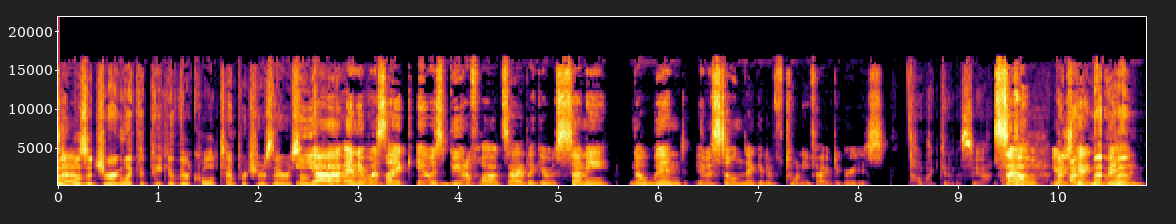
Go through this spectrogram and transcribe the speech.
it was So- it during like the peak of their cold temperatures there or something? yeah, or, and it uh, was like it was beautiful outside. Like it was sunny, no wind. It was still negative twenty five degrees. Oh my goodness! Yeah. So you're just I- I- getting that- that- bitten.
